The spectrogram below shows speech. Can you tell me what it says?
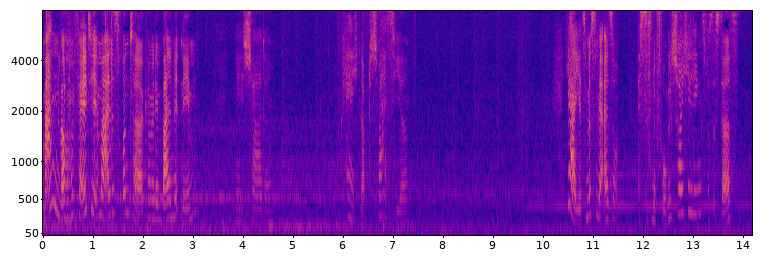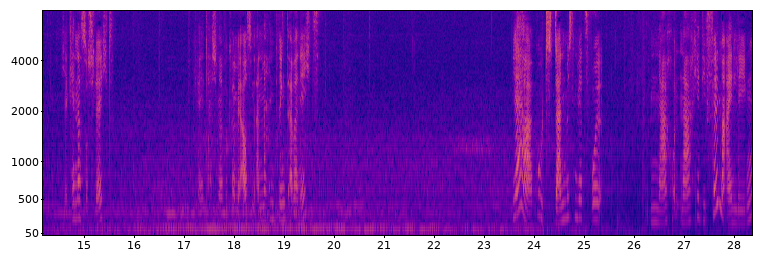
Mann, warum fällt hier immer alles runter? Können wir den Ball mitnehmen? Nee, schade. Okay, ich glaube, das war's hier. Ja, jetzt müssen wir also ist das eine Vogelscheuche links? Was ist das? Ich erkenne das so schlecht. Okay, Taschenlampe können wir aus- und anmachen, bringt aber nichts. Ja, gut, dann müssen wir jetzt wohl nach und nach hier die Filme einlegen.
